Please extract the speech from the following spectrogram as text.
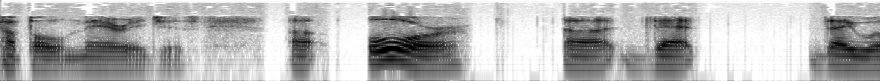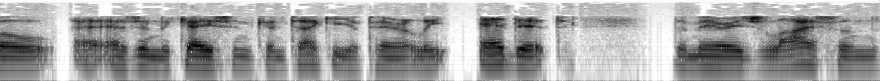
couple marriages, or that they will, as in the case in Kentucky, apparently edit the marriage license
